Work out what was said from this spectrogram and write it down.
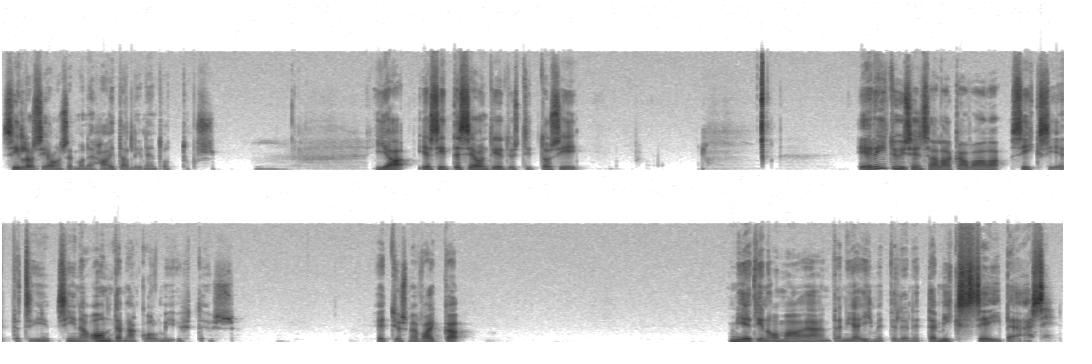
Silloin se on semmoinen haitallinen tottumus. Ja, ja sitten se on tietysti tosi erityisen salakavala siksi, että siinä on tämä kolmiyhteys. Että jos mä vaikka mietin omaa ääntäni ja ihmettelen, että miksi se ei pääse.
